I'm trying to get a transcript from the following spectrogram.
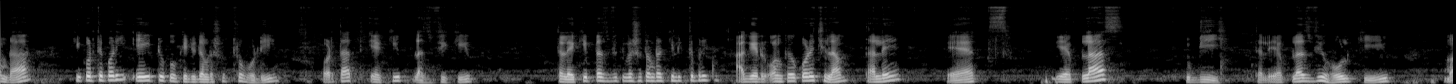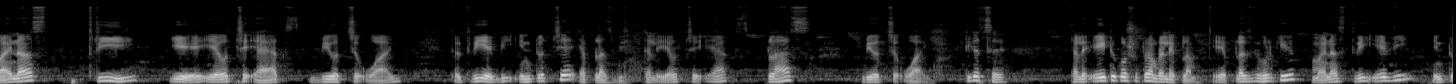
আমরা কী করতে পারি? এইটুকুকে যদি আমরা সূত্র বলি, অর্থাৎ a cube plus b cube তাহলে কিউব প্লাস ভি কিউবের সাথে আমরা কী লিখতে পারি? আগের অঙ্কেও করেছিলাম। তাহলে এক্স এ প্লাস বি তাহলে a plus b whole cube minus three a a হচ্ছে এক্স বি হচ্ছে ওয়াই তাহলে থ্রি এ বি ইন্টু হচ্ছে এ প্লাস বি তাহলে এ হচ্ছে এক্স প্লাস বি হচ্ছে ওয়াই ঠিক আছে? তাহলে এইটুকু সূত্র আমরা লিখলাম। A plus b whole cube minus three a b into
